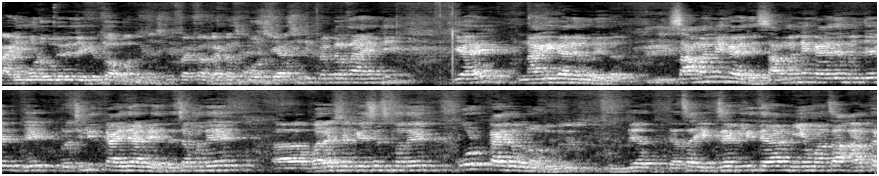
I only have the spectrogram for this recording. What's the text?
काळी मोड वगैरे जे घेतो आपण घटस्फोट ही अशी जी प्रकरणं आहेत ती जे आहे नागरिक कायद्यामध्ये येतात. सामान्य कायदे सामान्य कायदे म्हणजे जे प्रचलित कायदे आहेत त्याच्यामध्ये बऱ्याचशा केसेसमध्ये कोर्ट कायदा बनवतो. म्हणजे त्याचा एक्झॅक्टली त्या नियमाचा अर्थ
